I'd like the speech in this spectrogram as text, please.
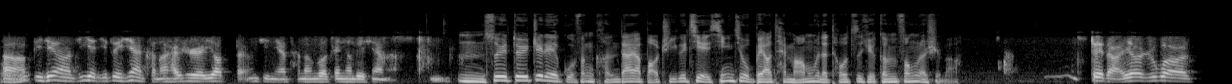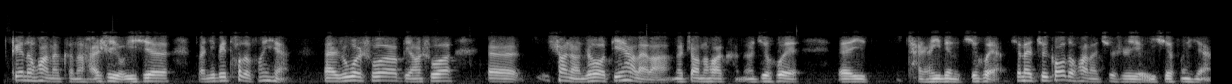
啊，毕竟业绩兑现可能还是要等几年才能够真正兑现的。嗯嗯，所以对于这类股份，可能大家要保持一个戒心，就不要太盲目的投资去跟风了，是吧？对的，要如果跟的话呢，可能还是有一些短期被套的风险。呃，如果说比方说呃上涨之后跌下来了，那这样的话可能就会呃产生一定的机会。现在追高的话呢，确实有一些风险。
